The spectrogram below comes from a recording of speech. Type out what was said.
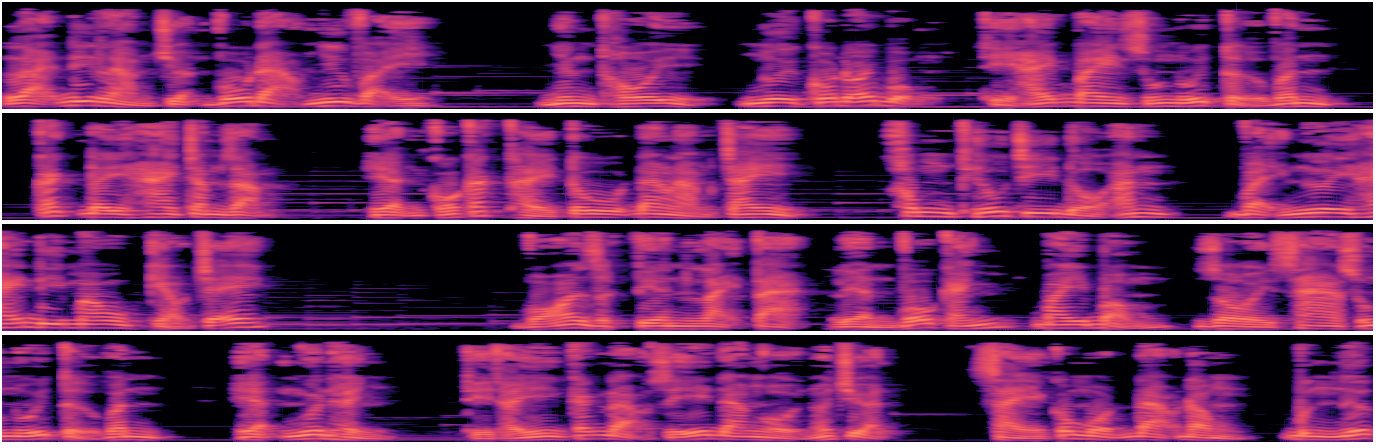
lại đi làm chuyện vô đạo như vậy? Nhưng thôi, ngươi có đói bụng thì hãy bay xuống núi tử vân, cách đây hai trăm dặm. Hiện có các thầy tu đang làm chay không thiếu chi đồ ăn, vậy ngươi hãy đi mau kẻo trễ. Võ dực tiên lại tạ, liền vỗ cánh, bay bổng, rồi xa xuống núi tử vân. Hiện nguyên hình, thì thấy các đạo sĩ đang ngồi nói chuyện. Xảy có một đạo đồng, bưng nước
